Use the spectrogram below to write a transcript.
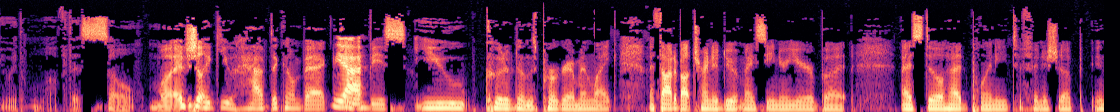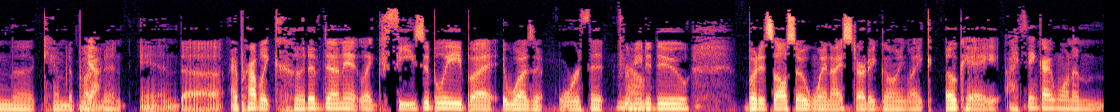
you would love this so much. Like you have to come back. Yeah. be you could have done this program." And like I thought about trying to do it my senior year, but I still had plenty to finish up in the chem department, and uh, I probably could have done it like feasibly, but it wasn't worth it for me to do. But it's also when I started going like, okay, I think I want to m-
